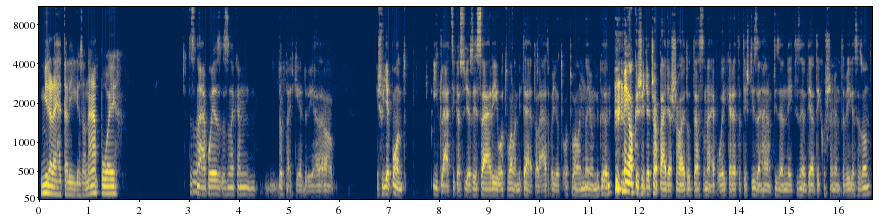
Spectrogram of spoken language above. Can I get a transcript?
Mire lehet elég ez a Nápoly? Ez a Nápoly, ez, ez nekem tök nagy kérdőjel. A... És ugye pont itt látszik az, hogy azért Szári ott valamit eltalált, vagy ott, ott valami nagyon működött. Még akkor is, hogyha csapágyasra hajtotta azt a Nápoly keretet, és 13-14-15 játékosra nyomta vége szezont.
